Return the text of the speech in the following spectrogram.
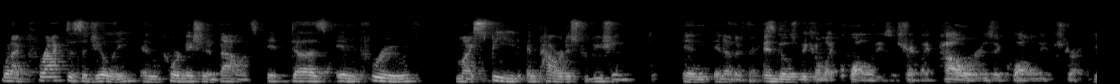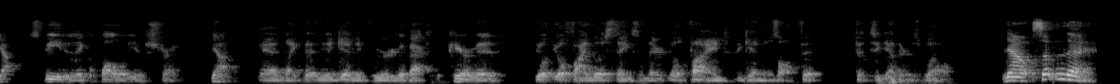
when I practice agility and coordination and balance, it does improve my speed and power distribution in in other things. And those become like qualities of strength. Like power is a quality of strength. Yeah. Speed is a quality of strength. Yeah. And like then again, if we were to go back to the pyramid, you'll you'll find those things in there. You'll find again those all fit fit together as well. Now, something that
